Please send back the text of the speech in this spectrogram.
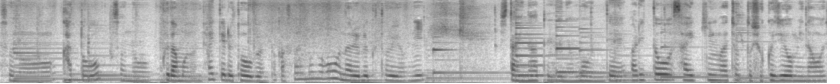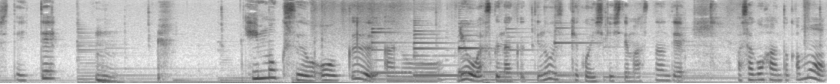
その果糖その果物に入ってる糖分とかそういうものをなるべく取るようにしたいなというふうに思うんで割と最近はちょっと食事を見直していて、うん、品目数を多くあの量は少なくっていうのを結構意識してます。なので朝ごはんとかも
